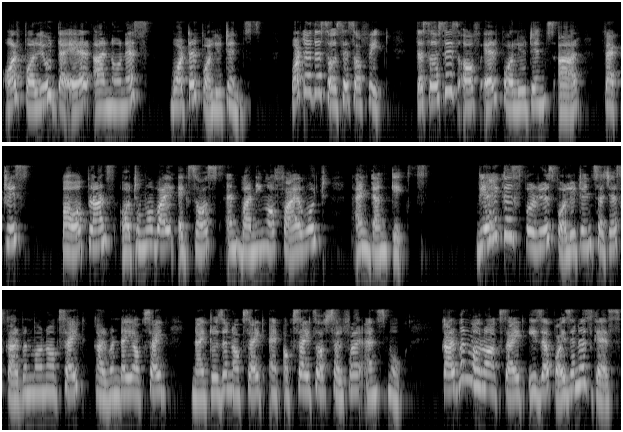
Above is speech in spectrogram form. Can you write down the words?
or pollute the air are known as water pollutants. What are the sources of it? The sources of air pollutants are factories, power plants, automobile exhaust and burning of firewood and dung cakes. Vehicles produce pollutants such as carbon monoxide, carbon dioxide, nitrogen oxide, and oxides of sulfur and smoke. Carbon monoxide is a poisonous gas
